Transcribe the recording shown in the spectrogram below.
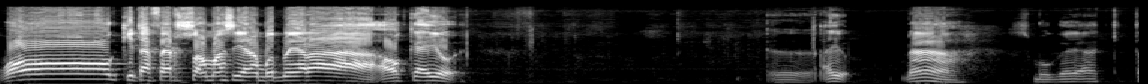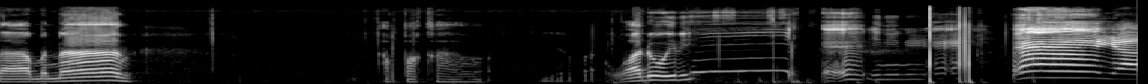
Wow kita versus sama si rambut merah. Oke yuk. Eh, ayo. Nah, semoga ya kita menang. Apakah Waduh ini eh ini nih eh, eh ya.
